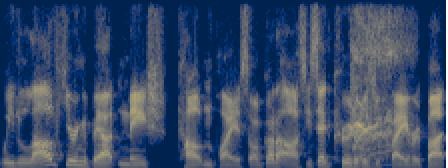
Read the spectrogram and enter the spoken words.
we love hearing about niche Carlton players. So I've got to ask. You said Kouta was your favorite, but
